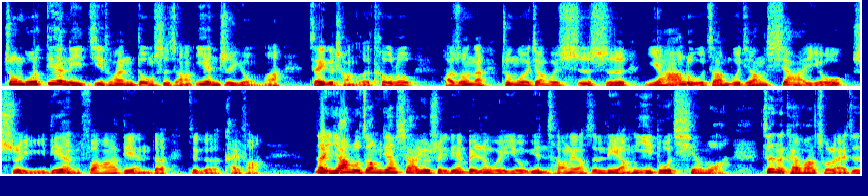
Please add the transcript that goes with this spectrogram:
中国电力集团董事长晏志勇啊，在一个场合透露。他说呢，中国将会实施雅鲁藏布江下游水电发电的这个开发。那雅鲁藏布江下游水电被认为有蕴藏量是两亿多千瓦，真的开发出来，这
